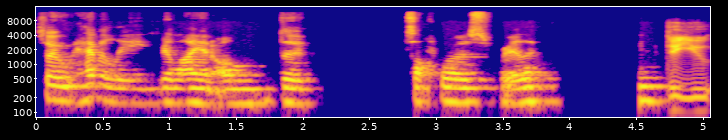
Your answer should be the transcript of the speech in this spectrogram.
So heavily reliant on the softwares, really. Do you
